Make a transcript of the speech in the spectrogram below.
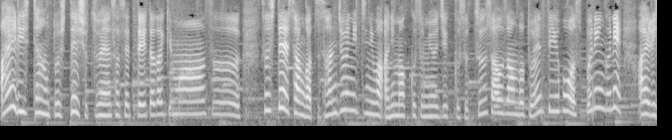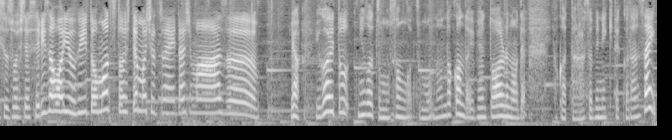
アイリスちゃんとして出演させていただきます。そして3月30日にはアニマックスミュージックス2024スプリングにアイリスそして芹沢優フィートを持つとしても出演いたします。いや意外と2月も3月もなんだかんだイベントあるのでよかったら遊びに来てください。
